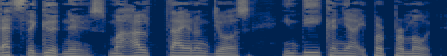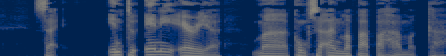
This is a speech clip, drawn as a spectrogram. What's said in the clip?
That's the good news. Mahal tayo ng Diyos, hindi kanya ipopromote sa into any area ma, kung saan mapapahamak ka.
